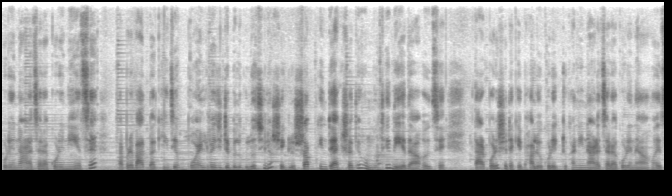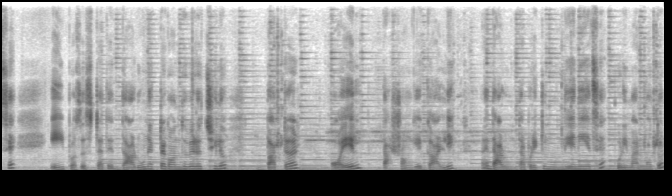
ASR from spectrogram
করে নাড়াচাড়া করে নিয়েছে। তারপরে বাদবাকি যে বয়েলড ভেজিটেবলগুলো ছিল, সেগুলো সব কিন্তু একসাথে ওর মধ্যে দিয়ে দেওয়া হয়েছে। তারপরে সেটাকে ভালো করে একটুখানি নাড়াচাড়া করে নেওয়া হয়েছে। এই প্রসেসটাতে দারুণ একটা গন্ধ বেরোচ্ছিল। বাটার অয়েল তার সঙ্গে গার্লিক মানে দারুণ। তারপরে একটু নুন দিয়ে নিয়েছে পরিমাণ মতন।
